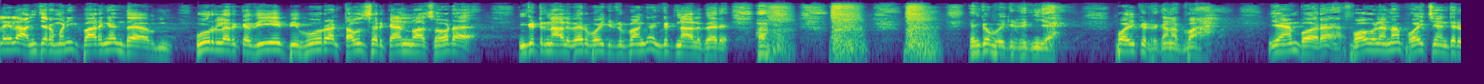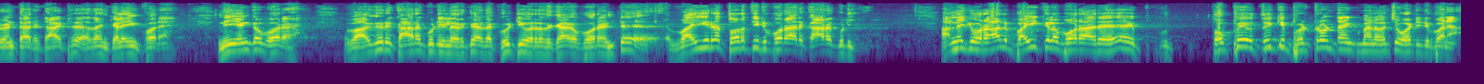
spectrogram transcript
காலையில் அஞ்சரை மணிக்கு பாருங்கள் இந்த ஊரில் இருக்க விஐபி பூரா டவுசர் கேன்வாஸோட இங்கிட்டு நாலு பேர் போய்கிட்டு இருப்பாங்க இங்கிட்டு நாலு பேர். எங்கே போய்கிட்டு இருக்கீங்க? போய்கிட்டு இருக்கானப்பா. ஏன் போகிற போகலைன்னா போய் சேர்ந்துருவேன்ட்டார் டாக்டர் அதான் கிளம்பி போகிறேன் நீ எங்கே போகிற வகுறு காரைக்குடியில் இருக்கு அதை கூட்டி வர்றதுக்காக போகிறேன்ட்டு வயிறை துரத்திட்டு போகிறாரு காரைக்குடிக்கு அன்னைக்கு ஒரு ஆள் பைக்கில் போகிறாரு தொப்பையை தூக்கி பெட்ரோல் டேங்க் மேலே வச்சு ஓட்டிட்டு போனேன்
